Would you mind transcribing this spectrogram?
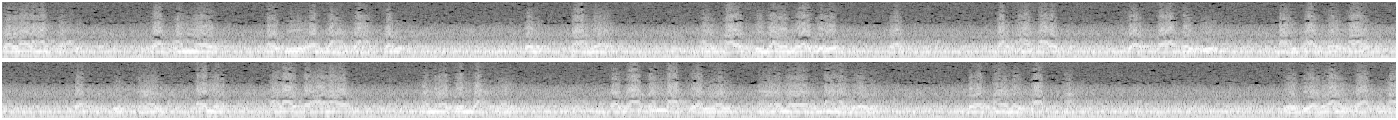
จะละลายแสนแต่ทำไมเขาดีอดอยากอยากจนเป็นข้อเนี่ยทั้งเขาที่ยังเหลืออยู่ต้องอาศัย เจ็บแผลไปอีกบ้านใส่ของเขาเก็ติดหายไปหมดอะไรแต่อะไรทำไมเป็นอย่างนั้นแต่ว่าสมบัติส่วนนั้นหามาได้เองโดยภายในสอบขัดเดี๋ยวเดี๋ยวร้องแสบเขา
